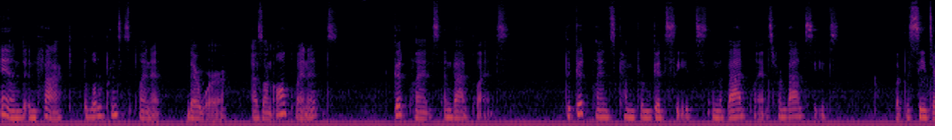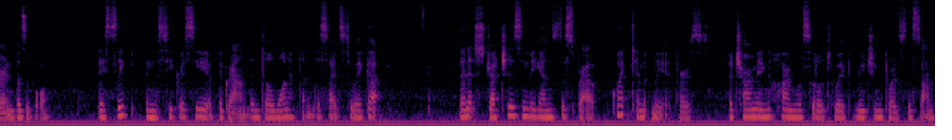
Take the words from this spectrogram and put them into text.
And, in fact, the little prince's planet, there were, as on all planets, good plants and bad plants. The good plants come from good seeds, and the bad plants from bad seeds. But the seeds are invisible. They sleep in the secrecy of the ground until one of them decides to wake up. Then it stretches and begins to sprout, quite timidly at first, a charming, harmless little twig reaching towards the sun.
